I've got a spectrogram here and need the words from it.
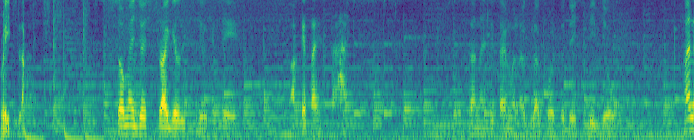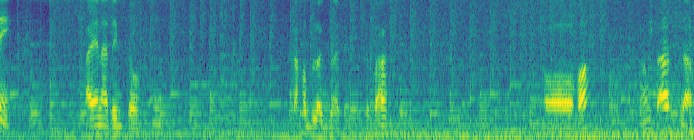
Wait lang. So, medyo struggle still kasi akit tayo sa taas. Sana hindi tayo malaglag for today's video. Honey, kaya natin to. Kaka-vlog natin sa taas. Oh, ha? Ang taas na.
